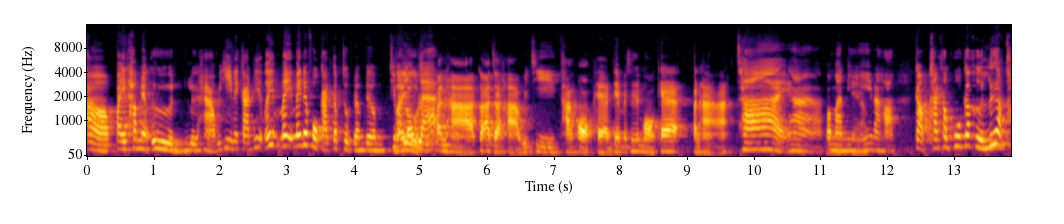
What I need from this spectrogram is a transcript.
เอ่อไปทำอย่างอื่น หรือหาวิธีในการที่เอ้ยไม่ไม่ได้โฟกัสกับจุดเดิมๆที่มันไได้ลอบยู่แล้วปัญหาก็อาจจะหาวิธีทางออกแทนที่ไม่ใช่มองแค่ปัญหา ใช่อ่าประมาณนี้นะคะ กับคัดคำพูดก็คือเลือกค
